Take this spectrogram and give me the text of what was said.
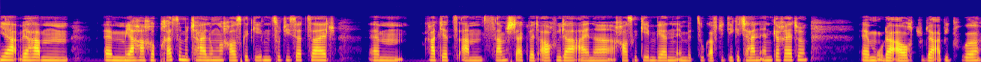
Ja, wir haben, ähm, mehrere Pressemitteilungen rausgegeben zu dieser Zeit. Ähm, grad jetzt am Samstag wird auch wieder eine rausgegeben werden in Bezug auf die digitalen Endgeräte, ähm, oder auch zu der Abitur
